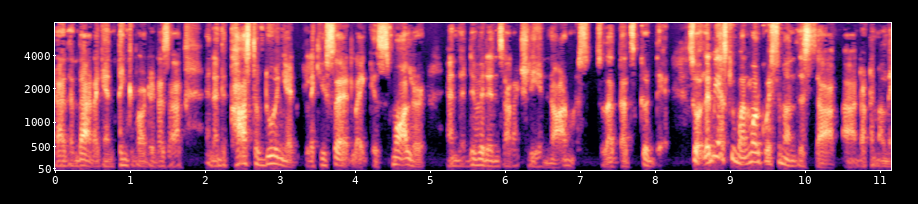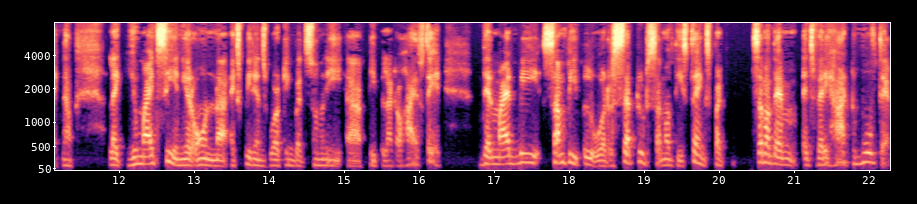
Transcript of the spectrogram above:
Rather than that again think about it as a and then the cost of doing it like you said like is smaller and the dividends are actually enormous. So that that's good there so let me ask you one more question on this, uh, uh, Dr. Melnyk. Now, like you might see in your own uh, experience working with so many uh, people at Ohio State, there might be some people who are receptive to some of these things, but some of them it's very hard to move them.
